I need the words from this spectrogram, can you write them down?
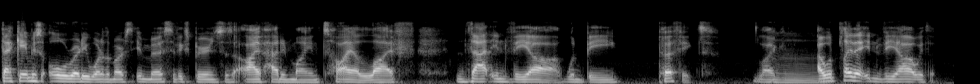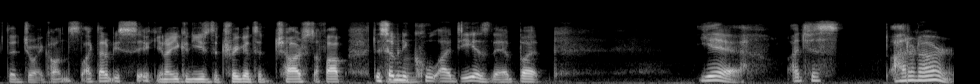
that game is already one of the most immersive experiences I've had in my entire life. That in VR would be perfect. Like Mm. I would play that in VR with the Joy Cons. Like that'd be sick. You know, you could use the trigger to charge stuff up. There's so many Mhm. cool ideas there, but yeah, I just I don't know.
